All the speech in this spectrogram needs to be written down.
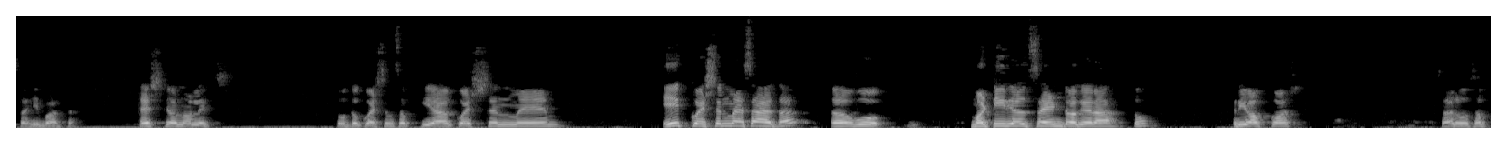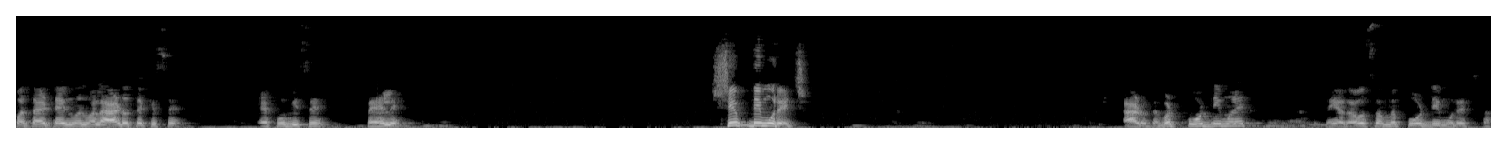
सही बात है। टेस्ट योर नॉलेज तो तो क्वेश्चन सब किया। क्वेश्चन में, एक क्वेश्चन में ऐसा आया था वो मटेरियल सेंट वगैरह तो फ्री ऑफ़ कॉस्ट सर वो सब पता है टेन वन वाला ऐड होता है किससे? एफओबी से, पहले। शिप डिमोरेज ऐड होता है बट पोर्ट डिमोरेज नहीं आता उस सब में पोर्ट डिमोरेज था,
